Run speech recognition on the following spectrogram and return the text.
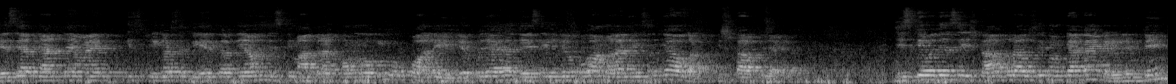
जैसे आप जानते हैं, मैं इस फिगर से क्लियर कर दिया हूँ, जिसकी मात्रा कम होगी, वो पहले इंजेक्ट हो जाएगा, जैसे इंजेक्ट होगा, हमारा रिएक्शन क्या होगा? स्टॉप हो जाएगा। जिसकी वजह से स्टाफ पूरा उसे हम क्या कहेंगे? लिमिटिंग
